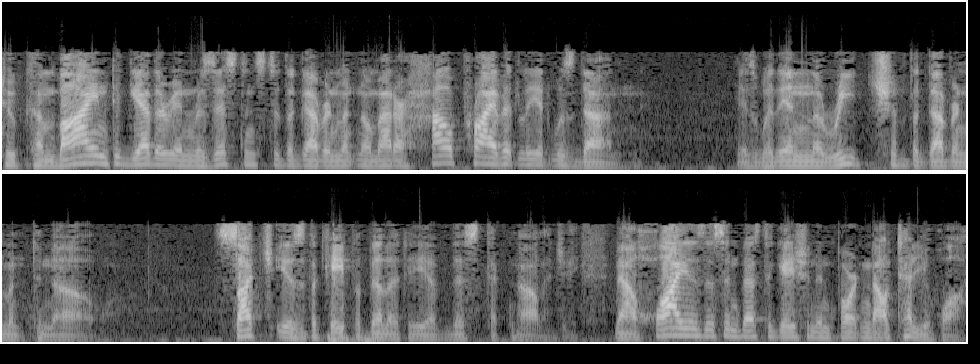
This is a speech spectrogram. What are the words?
to combine together in resistance to the government, no matter how privately it was done, is within the reach of the government to know. Such is the capability of this technology. Now, why is this investigation important? I'll tell you why.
